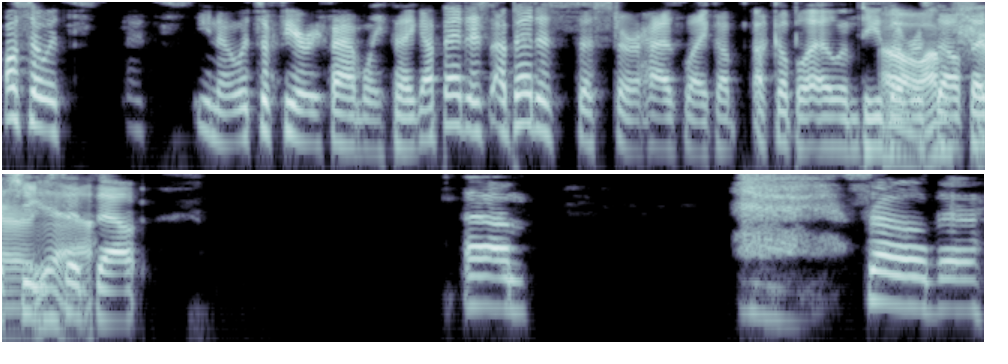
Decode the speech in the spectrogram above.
also it's it's you know it's a Fury family thing. I bet his I bet his sister has like a, a couple of LMDs Oh, of herself that she yeah. sends out. Um. So the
